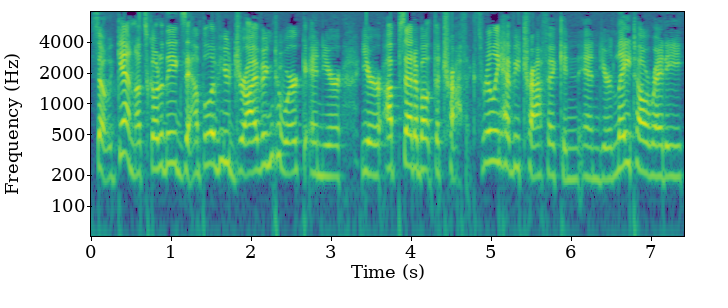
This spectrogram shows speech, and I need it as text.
So again, let's go to the example of you driving to work and you're you're upset about the traffic. It's really heavy traffic and, and you're late already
